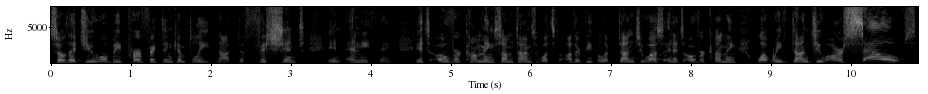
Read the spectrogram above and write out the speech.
so that you will be perfect and complete, not deficient in anything. It's overcoming sometimes what other people have done to us, and it's overcoming what we've done to ourselves,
